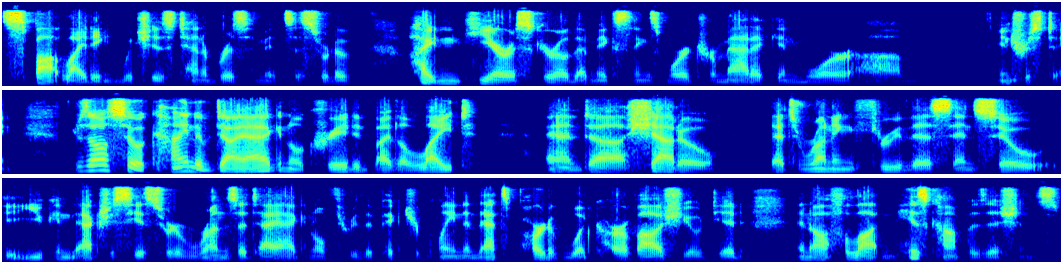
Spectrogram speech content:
spotlighting, which is tenebrism. It's a sort of heightened chiaroscuro that makes things more dramatic and more um, interesting. There's also a kind of diagonal created by the light and uh, shadow that's running through this. And so you can actually see it sort of runs a diagonal through the picture plane. And that's part of what Caravaggio did an awful lot in his compositions.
